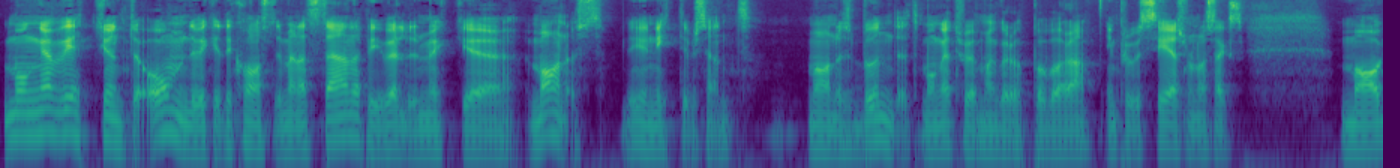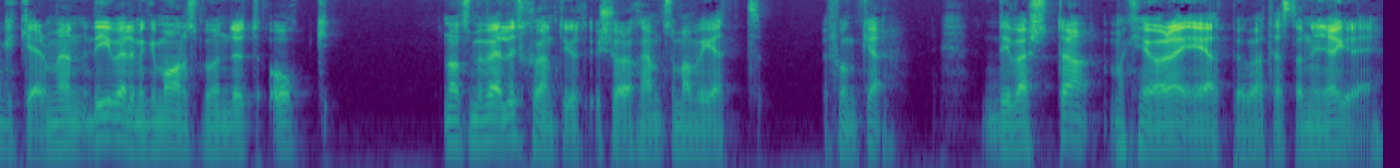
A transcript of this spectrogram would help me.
Många vet ju inte om det, vilket är konstigt, men att stand-up är ju väldigt mycket manus. Det är ju 90% manusbundet. Många tror att man går upp och bara improviserar som någon slags magiker. Men det är väldigt mycket manusbundet och något som är väldigt skönt är ju att köra skämt som man vet funkar. Det värsta man kan göra är att behöva testa nya grejer.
